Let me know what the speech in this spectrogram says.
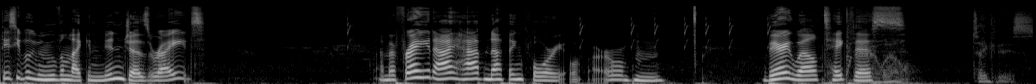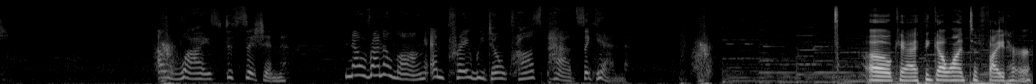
These people be moving like ninjas, right? I'm afraid I have nothing for you. Or, or, hmm. Very well, take this. Take this. A wise decision. Now run along and pray we don't cross paths again. Oh, okay, I think I want to fight her.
